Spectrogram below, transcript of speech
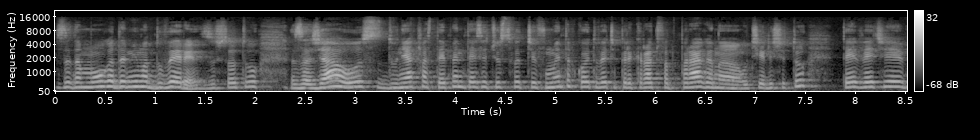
за да могат да ми имат доверие. Защото, за жалост, до някаква степен те се чувстват, че в момента, в който вече прекрачват прага на училището, те вече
